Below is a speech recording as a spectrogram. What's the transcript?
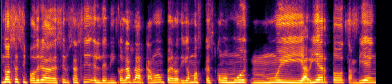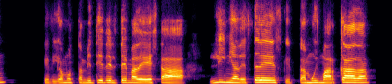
no sé si podría decirse así, el de Nicolás Larcamón, pero digamos que es como muy, muy abierto también, que digamos también tiene el tema de esta línea de tres que está muy marcada,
